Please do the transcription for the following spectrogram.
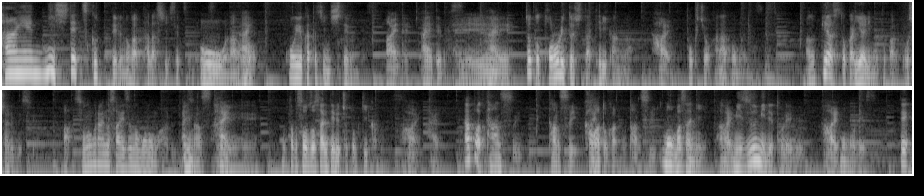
半円にして作ってるのが正しい説明。おおなるほど、はい。こういう形にしてるんです。あえて。あえてです。へはい。え、ちょっととろりとした照り感がはい、特徴かなと思います。ねあのピアスとかイヤリングとかおしゃれですよ。あそのぐらいのサイズのものもある。あります。はい。へ多分想像されているちょっと大きいかも、ーはい。はい、あとは淡水。淡水。川とかの淡水。もうまさにあのはい。湖で取れるはい。ものです、で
